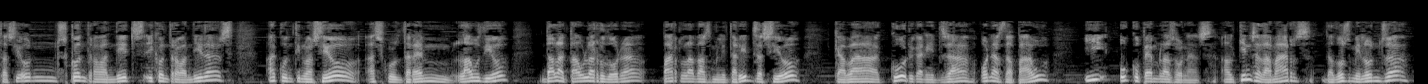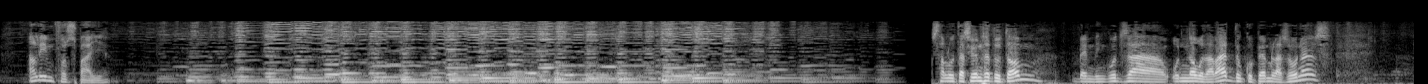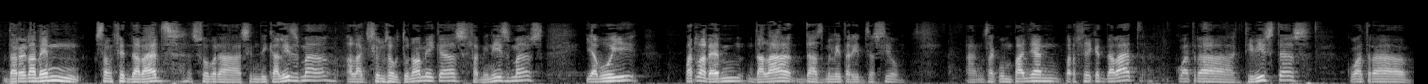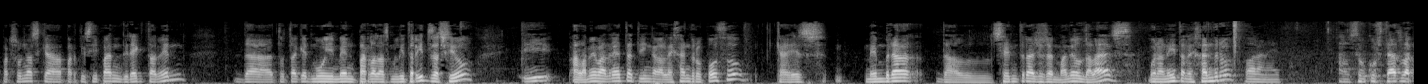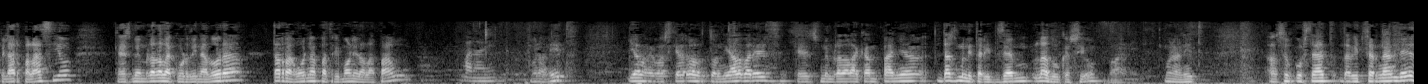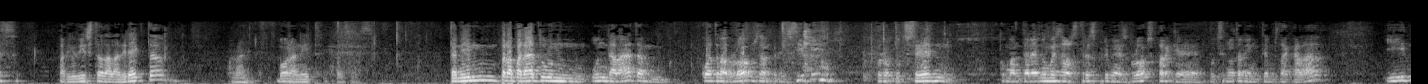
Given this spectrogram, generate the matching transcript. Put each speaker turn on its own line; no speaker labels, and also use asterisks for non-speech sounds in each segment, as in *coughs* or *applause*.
Salutacions, contrabandits i contrabandides. A continuació, escoltarem l'àudio de la taula rodona per la desmilitarització que va coorganitzar Ones de Pau i Ocupem les Zones el 15 de març de 2011 a l'Infospai. Salutacions a tothom, benvinguts a un nou debat d'Ocupem les Zones. Darrerament s'han fet debats sobre sindicalisme, eleccions autonòmiques, feminismes i avui parlarem de la desmilitarització. Ens acompanyen per fer aquest debat quatre activistes, quatre persones que participen directament de tot aquest moviment per la desmilitarització i a la meva dreta tinc l'Alejandro Pozo, que és membre del Centre Josep Manuel de l'As. Bona nit, Alejandro.
Bona nit.
Al seu costat, la Pilar Palacio, que és membre de la coordinadora Tarragona Patrimoni de la Pau.
Bona nit.
Bona nit. I a la meva esquerra el Toni Álvarez, que és membre de la campanya Desmilitaritzem l'educació.
Bona nit.
Bona nit. Al seu costat, David Fernández, periodista de la Directa.
Bona nit.
Bona nit.
Gràcies.
Tenim preparat un, un debat amb quatre blocs, en principi, però potser comentarem només els tres primers blocs perquè potser no tenim temps d'acabar i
